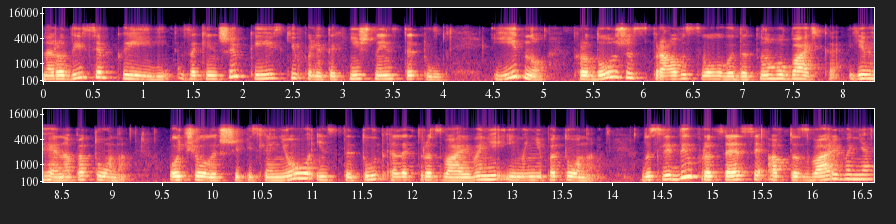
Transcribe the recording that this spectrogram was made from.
народився в Києві, закінчив Київський політехнічний інститут. Гідно продовжив справу свого видатного батька Євгена Патона, очоливши після нього інститут електрозварювання імені Патона, дослідив процеси автозварювання,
